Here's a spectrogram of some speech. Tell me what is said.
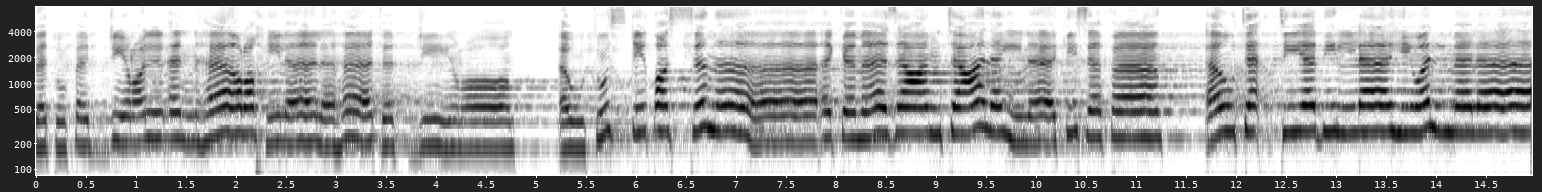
فتفجر الأنهار خلالها تفجيراً أو تسقط السماء كما زعمت علينا كسفا أو تأتي بالله والملائكة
